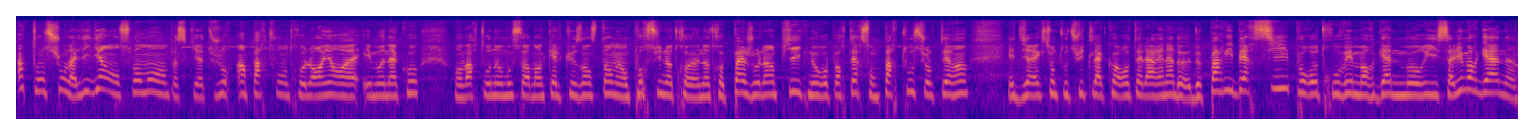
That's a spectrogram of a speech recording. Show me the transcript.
attention la Ligue 1 en ce moment, hein, parce qu'il y a toujours un partout entre Lorient euh, et Monaco. On va retourner au moussoir dans quelques instants, mais on poursuit notre, page olympique. Nos reporters sont partout sur le terrain. Et direction tout de suite la Hotel Arena de, Paris-Bercy pour retrouver Morgane Maury. Salut Morgane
